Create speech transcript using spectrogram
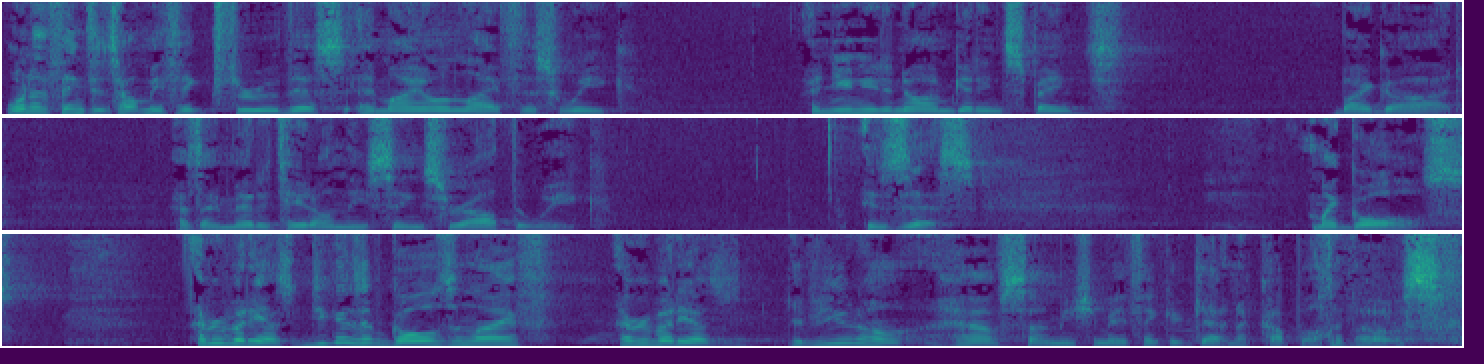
One of the things that's helped me think through this in my own life this week, and you need to know I'm getting spanked by God as I meditate on these things throughout the week, is this my goals. Everybody has, do you guys have goals in life? Everybody has. If you don't have some, you should maybe think of getting a couple of those.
